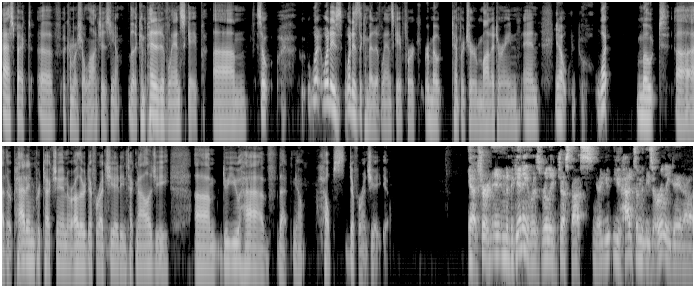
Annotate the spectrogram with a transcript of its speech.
aspect of a commercial launch is you know the competitive landscape. Um, so what what is what is the competitive landscape for remote temperature monitoring and you know what moat uh, either patent protection or other differentiating technology um, do you have that you know helps differentiate you yeah sure in, in the beginning it was really just us you know you, you had some of these early data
